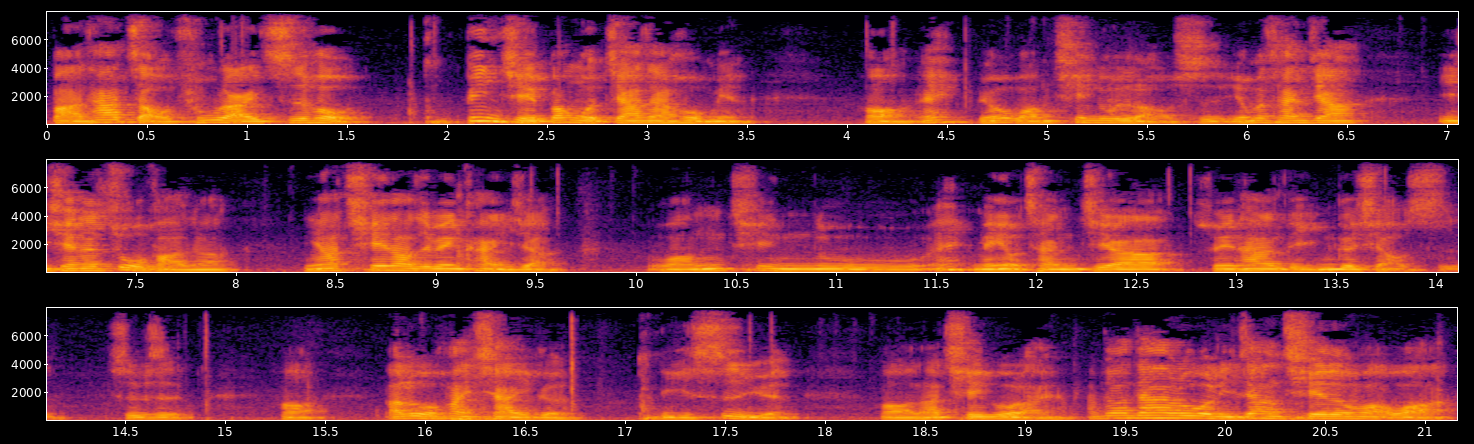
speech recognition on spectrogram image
把它找出来之后，并且帮我加在后面。哦，哎，比如王庆禄的老师有没有参加？以前的做法呢？你要切到这边看一下，王庆禄，哎，没有参加，所以他零个小时，是不是？哦，那如果换下一个李世远，哦，他切过来，啊，当然，如果你这样切的话，哇，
